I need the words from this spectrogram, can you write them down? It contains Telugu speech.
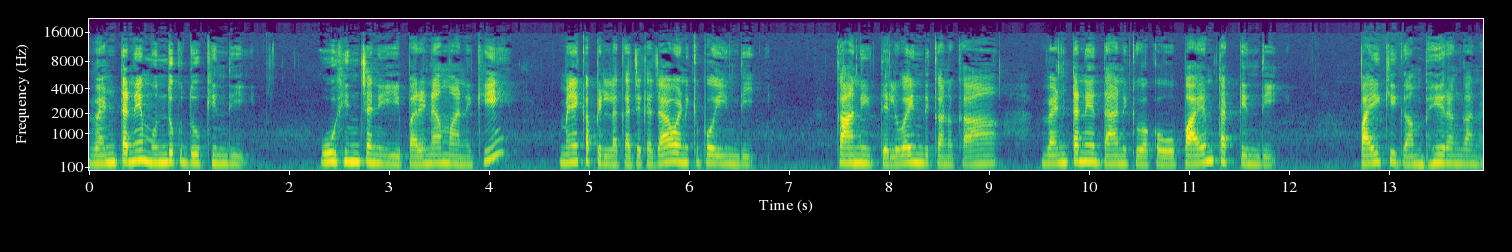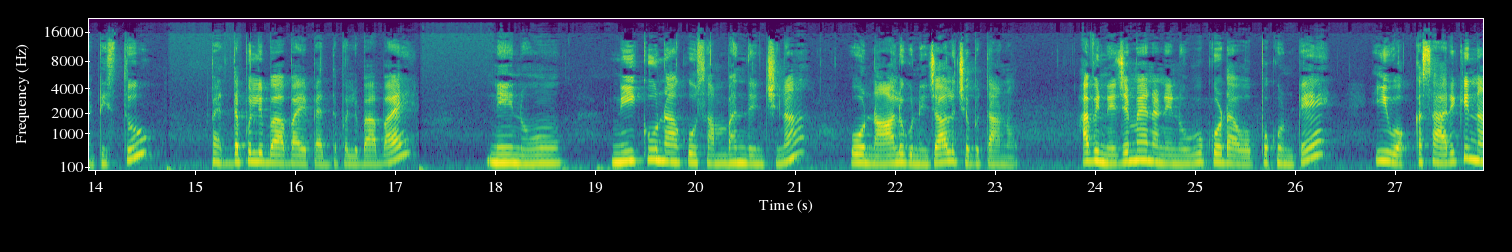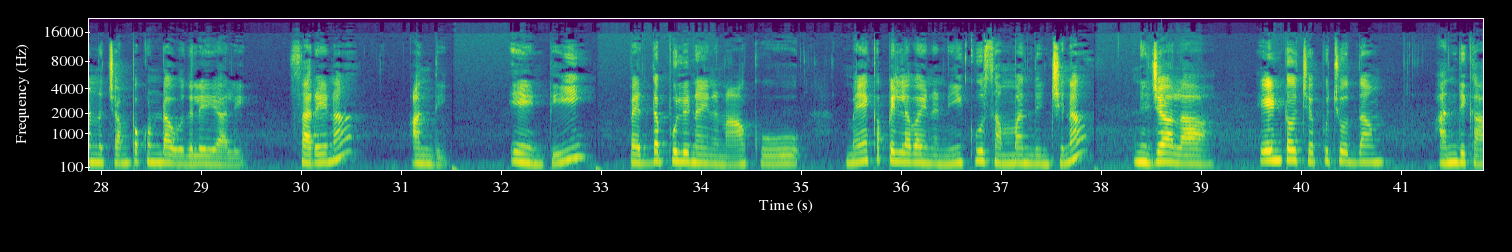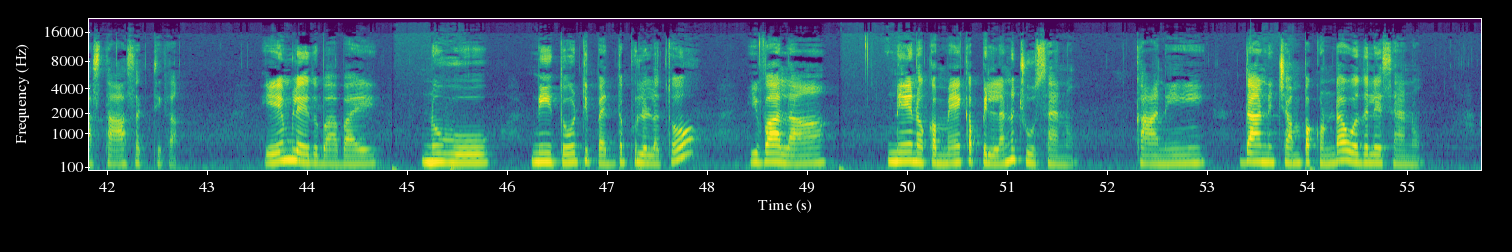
వెంటనే ముందుకు దూకింది. ఊహించని ఈ పరిణామానికి మేకపిల్ల గజగజ వణికిపోయింది. కానీ తెలివైంది కనుక వెంటనే దానికి ఒక ఉపాయం తట్టింది. పైకి గంభీరంగా నటిస్తూ పెద్ద పులి బాబాయ్ పెద్ద పులి బాబాయ్ నేను నీకు నాకు సంబంధించిన ఓ నాలుగు నిజాలు చెబుతాను. అవి నిజమేనని నువ్వు కూడా ఒప్పుకుంటే ఈ ఒక్కసారికి నన్ను చంపకుండా వదిలేయాలి. సరేనా? అంది. ఏంటి? పెద్ద పులినైన నాకు మేక పిల్లవైన నీకు సంబంధించిన నిజాలా? ఏంటో చెప్పు చూద్దాం అంది కాస్త ఆసక్తిగా. ఏం లేదు బాబాయ్ నువ్వు నీ తోటి పెద్ద పులులతో ఇవాళ నేనొక మేక పిల్లను చూశాను. కానీ దాన్ని చంపకుండా వదిలేశాను.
